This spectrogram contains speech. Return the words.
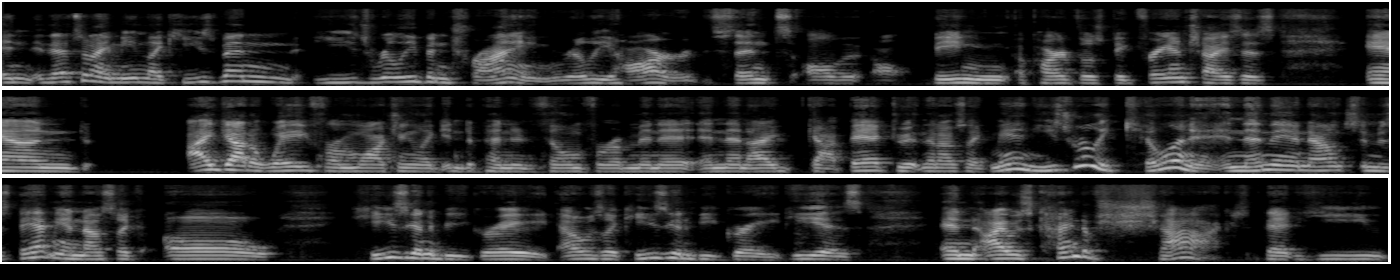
and, and that's what I mean. Like he's been, he's really been trying really hard since all the all, being a part of those big franchises. And I got away from watching like independent film for a minute, and then I got back to it. And then I was like, man, he's really killing it. And then they announced him as Batman, and I was like, oh, he's gonna be great. I was like, he's gonna be great. He is. And I was kind of shocked that he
